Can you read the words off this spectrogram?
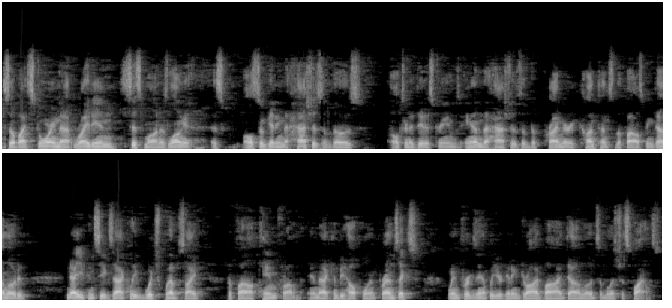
So by storing that right in Sysmon, as long as also getting the hashes of those alternate data streams and the hashes of the primary contents of the files being downloaded, now you can see exactly which website the file came from. And that can be helpful in forensics when, for example, you're getting drive-by downloads of malicious files.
